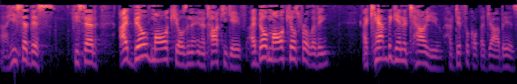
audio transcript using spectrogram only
uh, he said this. He said, I build molecules in in a talk he gave. I build molecules for a living. I can't begin to tell you how difficult that job is.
